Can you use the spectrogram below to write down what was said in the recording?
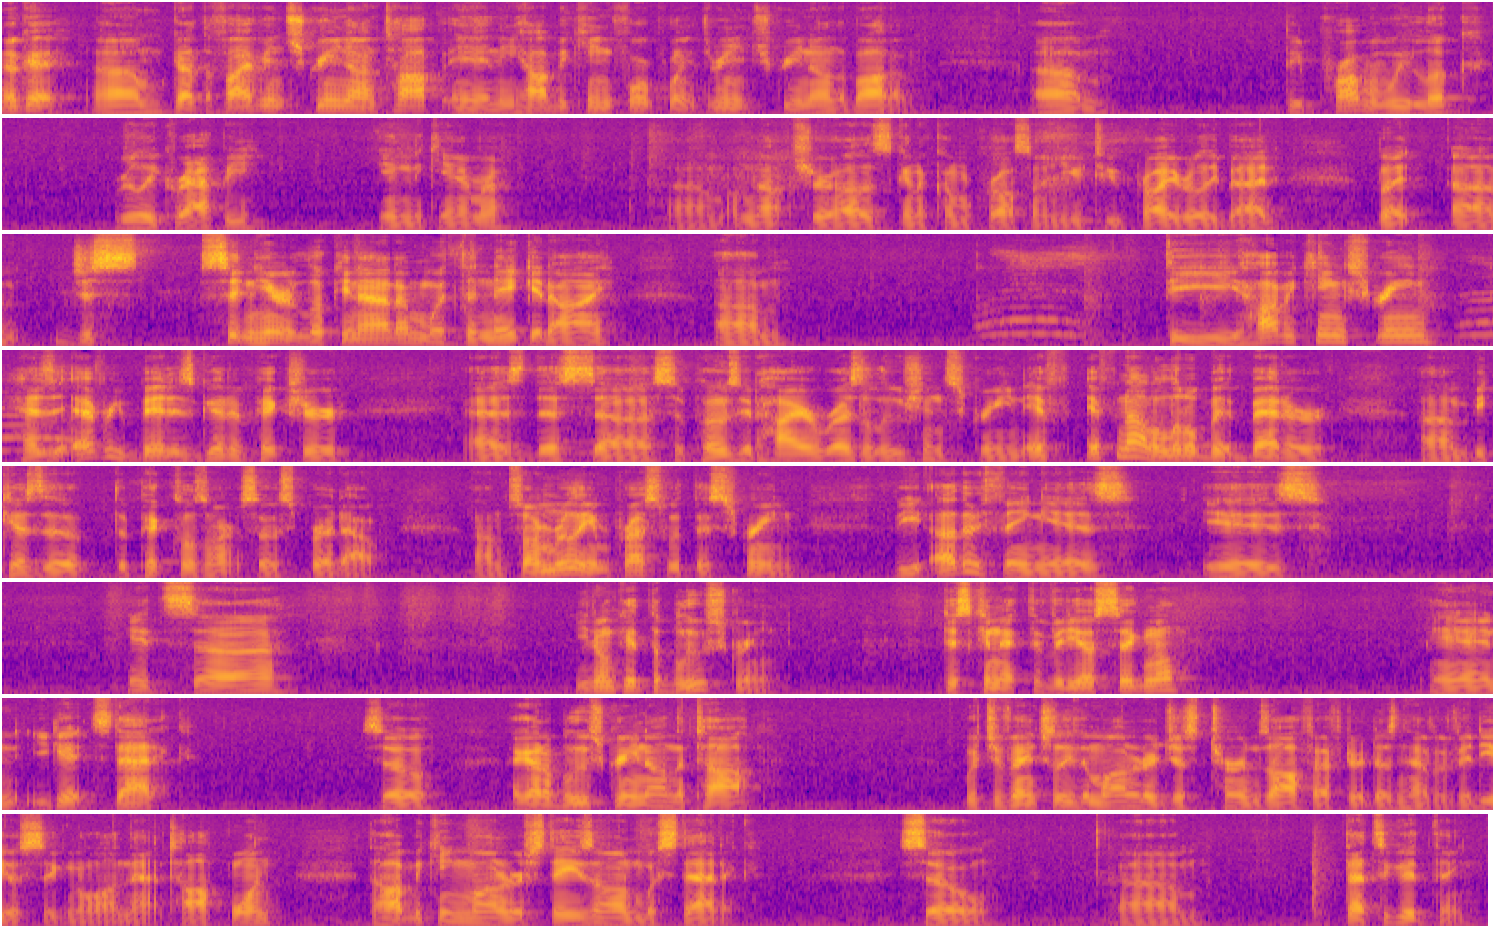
Okay, um, got the 5 inch screen on top and the Hobby King 4.3 inch screen on the bottom. Um, they probably look really crappy in the camera. Um, I'm not sure how this is going to come across on YouTube, probably really bad. But um, just sitting here looking at them with the naked eye, um, the Hobby King screen has every bit as good a picture as this uh, supposed higher resolution screen, if, if not a little bit better um, because the, the pixels aren't so spread out. Um, so I'm really impressed with this screen. The other thing is, is it's, uh, you don't get the blue screen. Disconnect the video signal and you get static. So I got a blue screen on the top, which eventually the monitor just turns off after it doesn't have a video signal on that top one. The Hobby King monitor stays on with static. So um, that's a good thing,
